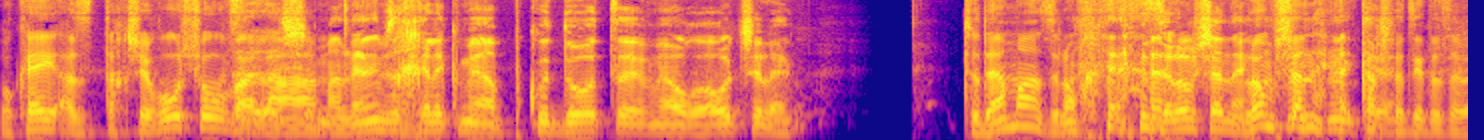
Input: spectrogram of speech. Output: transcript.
אוקיי? אז תחשבו שוב על ה... מעניין אם זה חלק מהפקודות, אה, מההוראות שלהם. אתה יודע מה? זה לא, זה לא משנה. לא משנה, ככה שרצית את זה.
